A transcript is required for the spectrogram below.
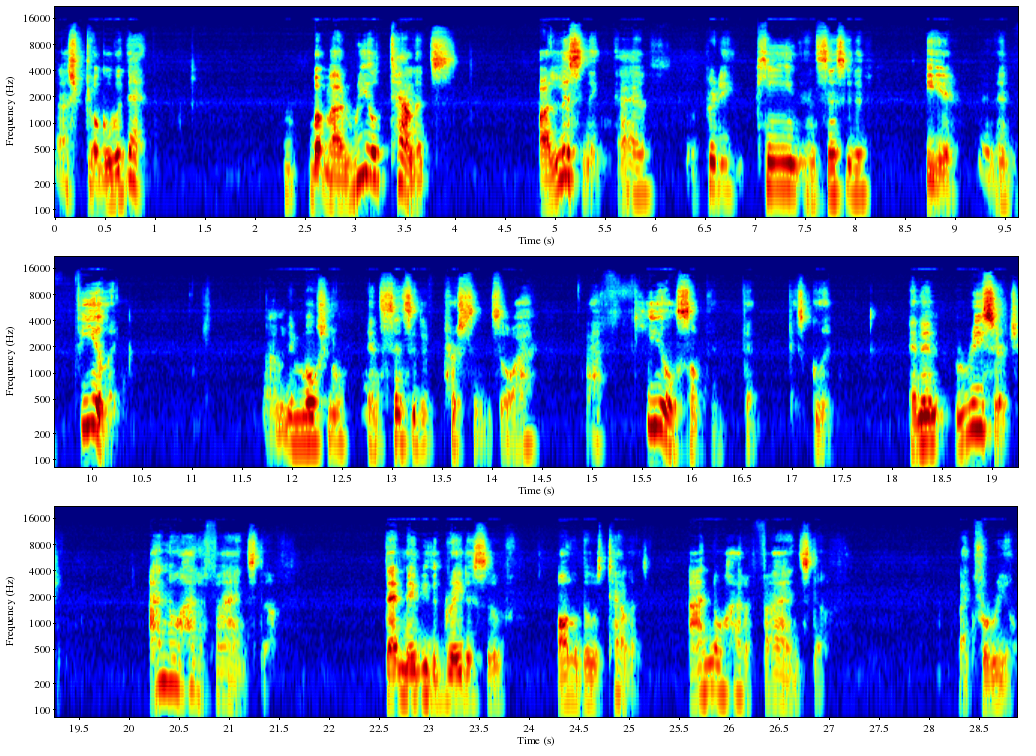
I struggle with that. But my real talents are listening. I have a pretty keen and sensitive ear and feeling. I'm an emotional and sensitive person, so I, I feel something that is good. And then researching. I know how to find stuff. That may be the greatest of all of those talents. I know how to find stuff. Like for real.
